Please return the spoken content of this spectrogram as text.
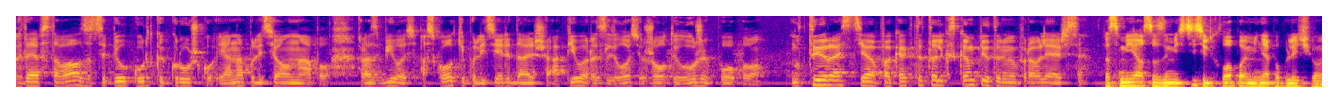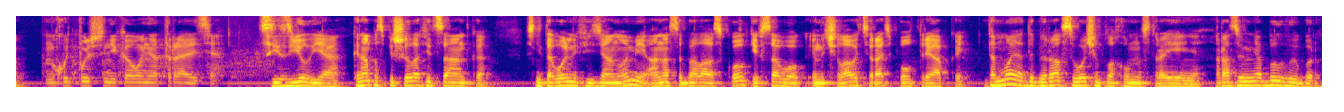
Когда я вставал, зацепил курткой кружку, и она полетела на пол. Разбилась, осколки полетели дальше, а пиво разлилось желтой лужей по полу. Ну ты, Растяпа, как ты только с компьютерами управляешься? Рассмеялся заместитель, хлопая меня по плечу. Ну хоть больше никого не отравите. Съязвил я. К нам поспешила официантка. С недовольной физиономией она собрала осколки в совок и начала вытирать пол тряпкой. Домой я добирался в очень плохом настроении. Разве у меня был выбор?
